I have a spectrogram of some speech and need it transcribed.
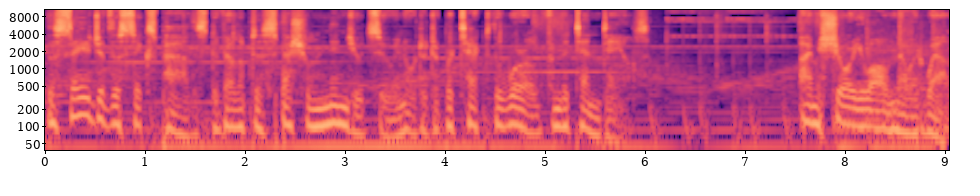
The Sage of the Six Paths developed a special ninjutsu in order to protect the world from the Ten Tails. I'm sure you all know it well.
